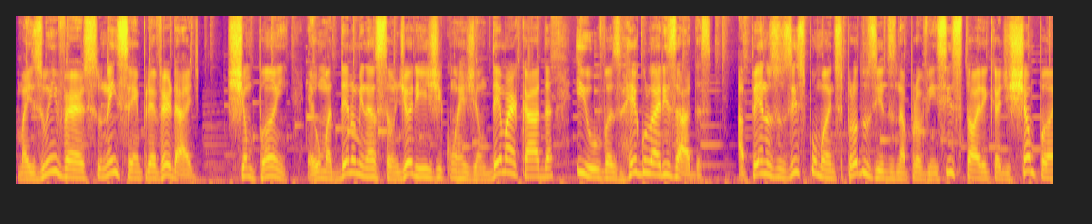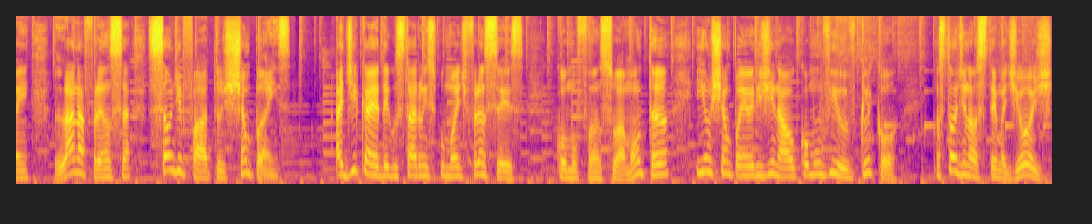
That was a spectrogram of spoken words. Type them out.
mas o inverso nem sempre é verdade. Champagne é uma denominação de origem com região demarcada e uvas regularizadas. Apenas os espumantes produzidos na província histórica de Champagne, lá na França, são de fato champanhes. A dica é degustar um espumante francês, como François Montan, e um champanhe original, como um Vieuve Clicquot. Gostou de nosso tema de hoje?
